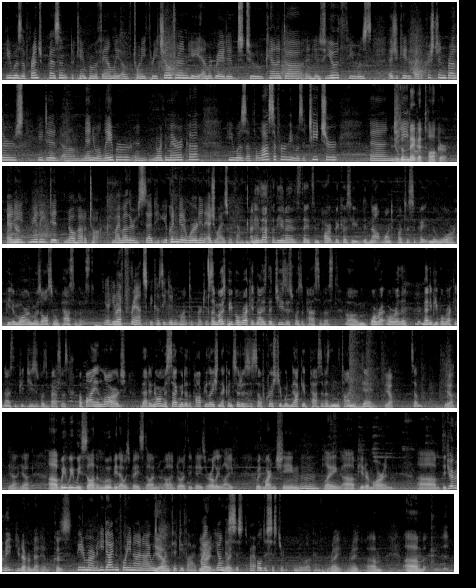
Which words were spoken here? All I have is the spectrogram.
He was a French peasant came from a family of 23 children. He emigrated to Canada in his youth. He was educated by the Christian Brothers. He did um, manual labor in North America. He was a philosopher. He was a teacher, and And he was he, a mega talker. And he really did know how to talk. My mother said you couldn't get a word in edgewise with him. And he left for the United States in part because he did not want to participate in the war. Peter Maurin was also a pacifist. Yeah, he Right. left France because he didn't want to participate. So most people recognize that Jesus was a pacifist, um, or, re- or rather, many people recognize that P- Jesus was a pacifist. But by and large, that enormous segment of the population that considers itself Christian would not give pacifism the time of day. yeah. So Yeah, yeah, yeah. Uh, we, we, we saw the movie that was based on uh, Dorothy Day's early life with Martin Sheen playing uh, Peter Maurin. Um, did you ever meet? You never met him because Peter Martin, he died in 49. I was Yeah. born in 55. My Right, youngest right. sister, uh, oldest sister knew of him. right, right. Um, um,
